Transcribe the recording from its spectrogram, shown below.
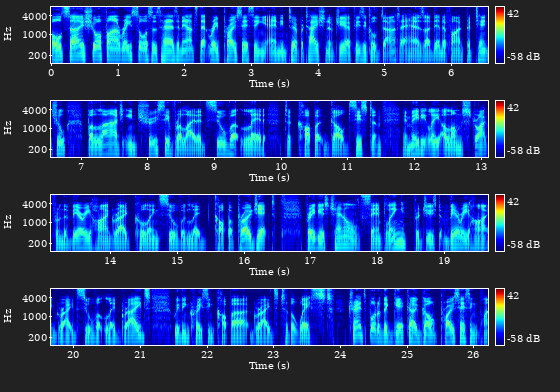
Also, Surefire Resources has announced that reprocessing and interpretation of geophysical data has identified potential for large intrusive related silver lead to copper gold system immediately along strike from the very high grade Kooline silver lead copper project. Previous channel sampling produced very high grade silver lead grades with increasing copper grades to the west. Transport of the Gekko gold processing plant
